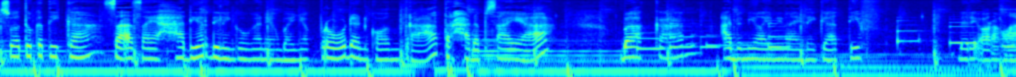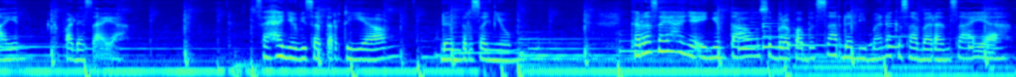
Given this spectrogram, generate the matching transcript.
Suatu ketika, saat saya hadir di lingkungan yang banyak pro dan kontra terhadap saya, bahkan ada nilai-nilai negatif dari orang lain kepada saya. Saya hanya bisa terdiam dan tersenyum. Karena saya hanya ingin tahu seberapa besar dan di mana kesabaran saya.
